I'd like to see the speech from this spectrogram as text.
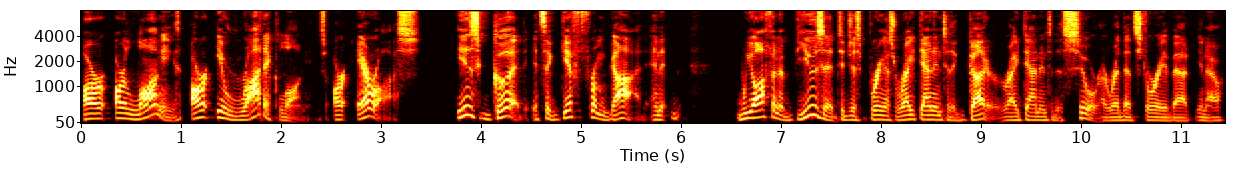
Our, our longings, our erotic longings, our eros, is good. It's a gift from God, and it, we often abuse it to just bring us right down into the gutter, right down into the sewer. I read that story about you know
